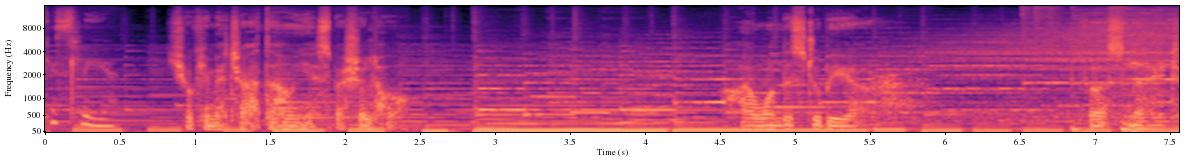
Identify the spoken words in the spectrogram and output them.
किस लिए? क्योंकी मैं चाहता हूँ ये स्पेशल हो। I want this to be our first night.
